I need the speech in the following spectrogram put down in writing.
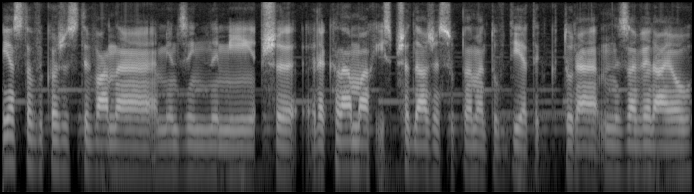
Jest to wykorzystywane między innymi przy reklamach i sprzedaży suplementów diety, które zawierają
